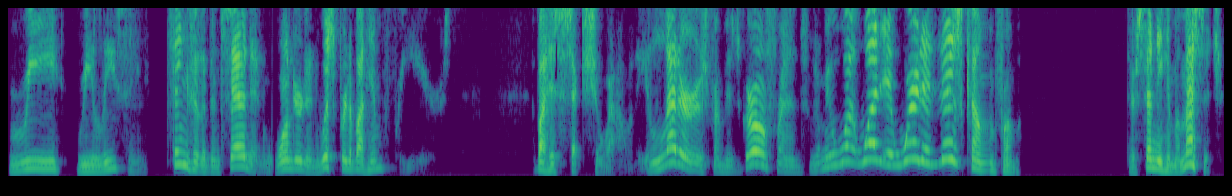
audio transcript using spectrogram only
re releasing things that have been said and wondered and whispered about him for years about his sexuality, letters from his girlfriends. I mean, what, what, where did this come from? They're sending him a message.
